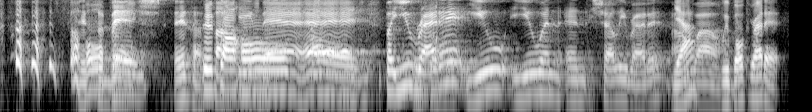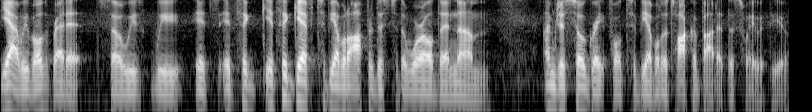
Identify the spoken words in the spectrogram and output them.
it's a, it's a bitch. It's a it's fucking a bitch. Thing. But you read it? You you and, and Shelly read it? Oh, yeah. Oh, wow. We both read it. Yeah, we both read it. So we we it's it's a it's a gift to be able to offer this to the world and um, I'm just so grateful to be able to talk about it this way with you.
